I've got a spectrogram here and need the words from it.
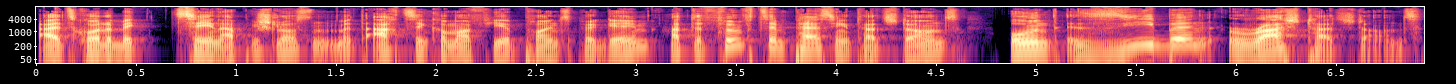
als Quarterback 10 abgeschlossen mit 18,4 Points per Game, hatte 15 Passing Touchdowns und 7 Rush Touchdowns.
